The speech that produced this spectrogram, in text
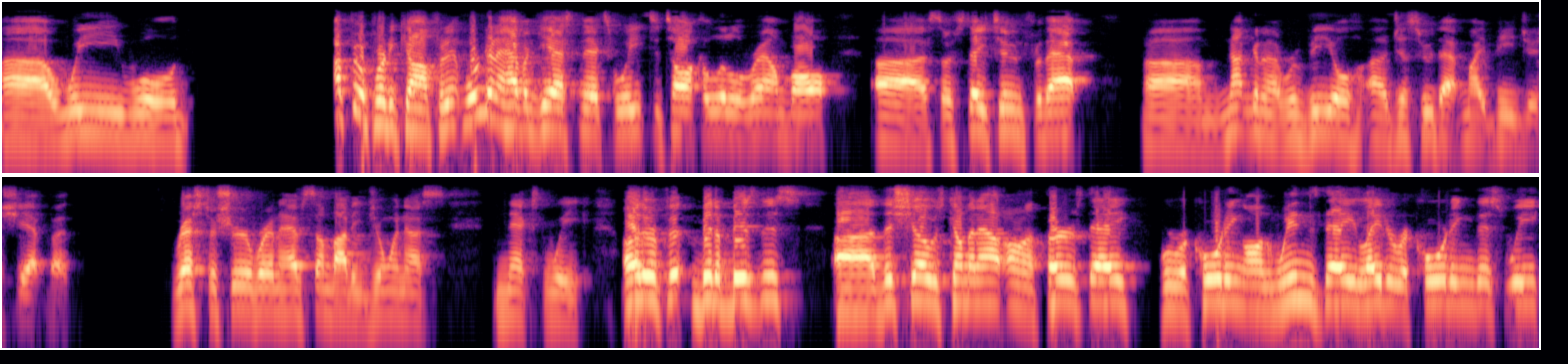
Uh, we will. I feel pretty confident. We're going to have a guest next week to talk a little round ball. Uh, so stay tuned for that. Um, not going to reveal uh, just who that might be just yet, but rest assured we're going to have somebody join us next week. Other bit of business. Uh, this show is coming out on a Thursday. We're recording on Wednesday, later recording this week,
